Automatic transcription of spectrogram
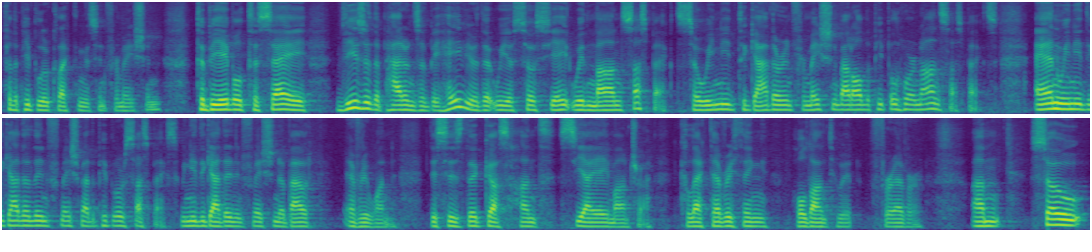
for the people who are collecting this information to be able to say, these are the patterns of behavior that we associate with non-suspects. So we need to gather information about all the people who are non-suspects. And we need to gather the information about the people who are suspects. We need to gather the information about everyone. This is the Gus Hunt CIA mantra. Collect everything, hold on to it forever. Um, so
